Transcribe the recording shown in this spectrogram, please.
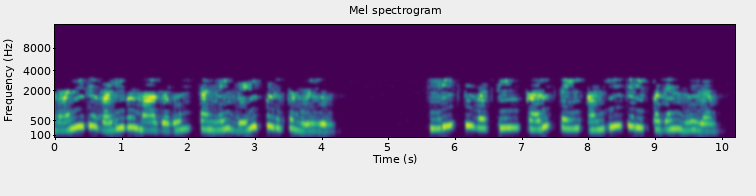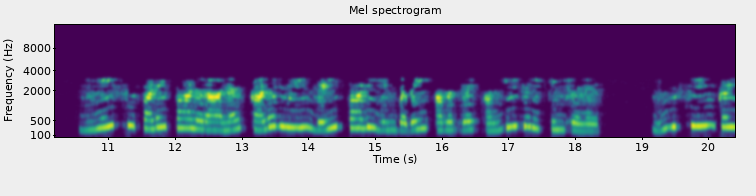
மனித வடிவமாகவும் தன்னை வெளிப்படுத்த முடியும். திரித்துவத்தின் கருத்தை அங்கீகரிப்பதன் மூலம் இயேசு படைப்பாளரான கடவுளின் வெளிப்பாடு என்பதை அவர்கள் அங்கீகரிக்கின்றனர். முஸ்லிம்கள்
